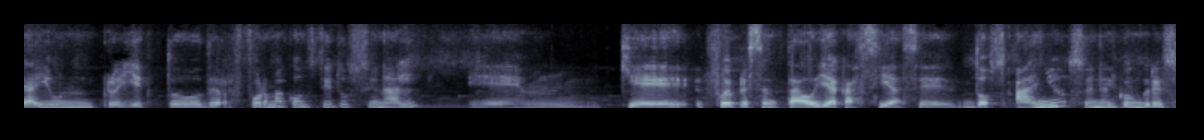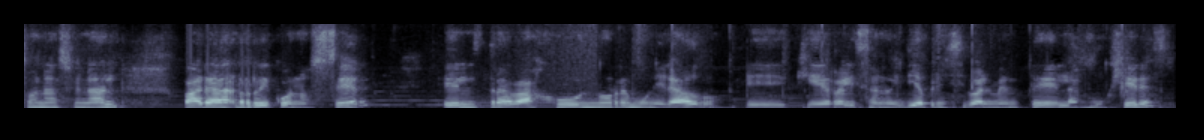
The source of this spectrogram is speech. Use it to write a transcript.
hay un proyecto de reforma constitucional em, que fue presentado ya casi hace dos años en el Congreso Nacional para reconocer el trabajo no remunerado eh, que realizan hoy día principalmente las mujeres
